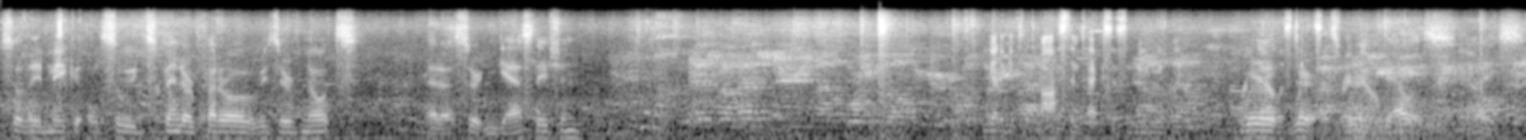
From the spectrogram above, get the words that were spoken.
So they'd make it so we'd spend our Federal Reserve notes at a certain gas station. We got to get to Austin, Texas immediately. We're Dallas, we're, Texas right we're now. in Dallas. Yeah. Nice.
